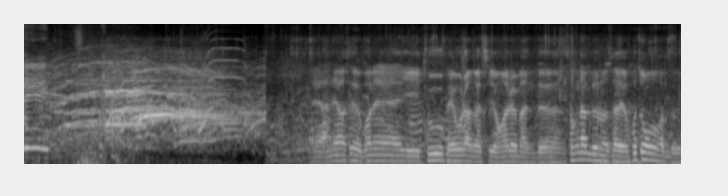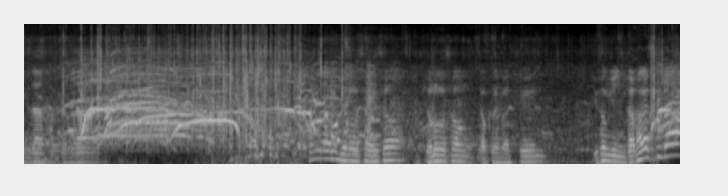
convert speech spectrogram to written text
네, 네, 안녕하세요. 이번에 이 두 배우랑 같이 영화를 만든 성남 변호사의 호정호 감독입니다. 감사합니다. 성남 변호사에서 변호성 역할을 맡은 유성균입니다. 반갑습니다.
